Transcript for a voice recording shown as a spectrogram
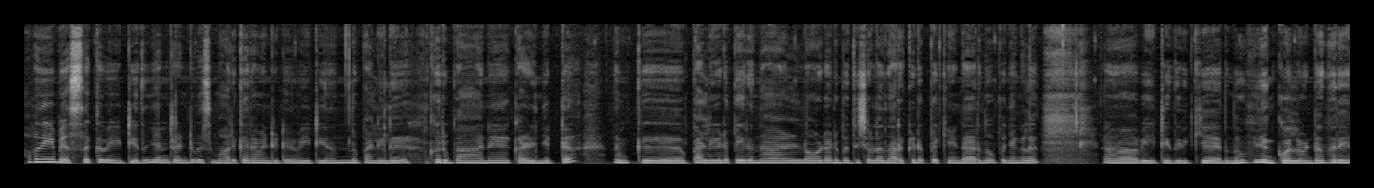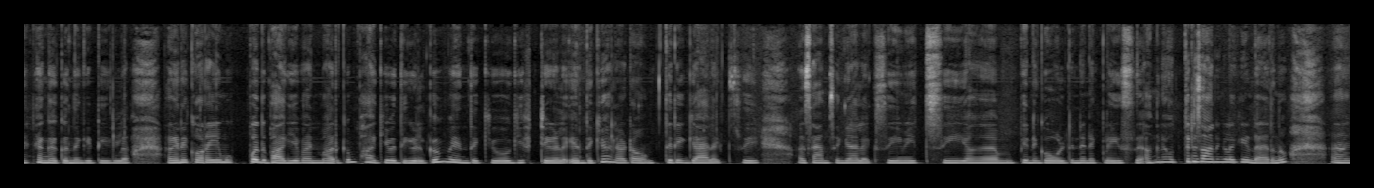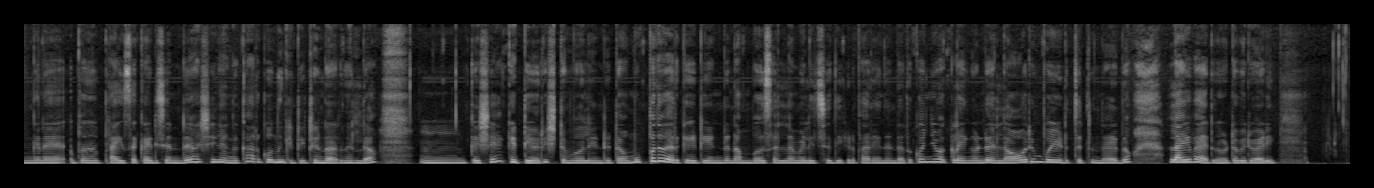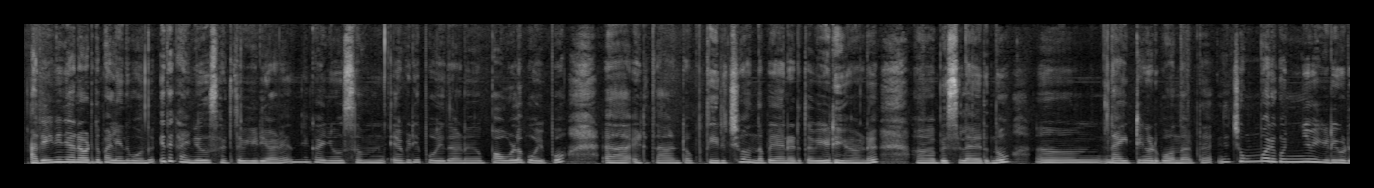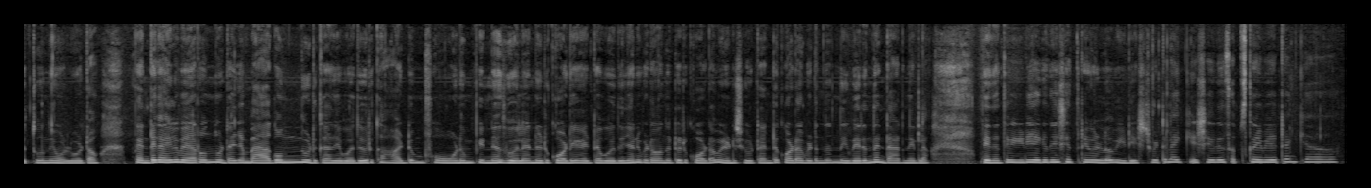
അപ്പോൾ ഈ ബസ്സൊക്കെ വെയിറ്റ് ചെയ്ത് ഞാൻ രണ്ട് ബസ് മാറി കയറാൻ വേണ്ടിയിട്ട് വെയിറ്റ് ചെയ്തു ഇന്ന് പള്ളിയിൽ കുർബാന കഴിഞ്ഞിട്ട് നമുക്ക് പള്ളിയുടെ പെരുന്നാളിനോടനുബന്ധിച്ചുള്ള നറുക്കെടുപ്പൊക്കെ ഉണ്ടായിരുന്നു. അപ്പോൾ ഞങ്ങൾ വെയിറ്റ് ചെയ്തിരിക്കുകയായിരുന്നു. ഞങ്ങൾക്ക് വല്ലതും ഉണ്ടോയെന്ന് അറിയാൻ ഞങ്ങൾക്കൊന്നും കിട്ടിയില്ല അങ്ങനെ കുറേ മുപ്പത് ഭാഗ്യവാന്മാർക്കും ഭാഗ്യവതികൾക്കും എന്തൊക്കെയോ ഗിഫ്റ്റുകൾ എന്തൊക്കെയോ അല്ല കേട്ടോ ഒത്തിരി ഗാലക്സി സാംസങ് ഗാലക്സി മിക്സി പിന്നെ ഗോൾഡിന്റെ നെക്ലേസ് അങ്ങനെ ഒത്തിരി സാധനങ്ങളൊക്കെ ഉണ്ടായിരുന്നു. അങ്ങനെ പ്രൈസൊക്കെ അടിച്ചിട്ടുണ്ട്. പക്ഷേ ഞങ്ങൾക്ക് ആർക്കൊന്നും കിട്ടിയിട്ടുണ്ടായിരുന്നില്ല. ഉം, പക്ഷേ കിട്ടിയവർ ഇഷ്ടംപോലെ ഉണ്ട് കേട്ടോ മുപ്പത് പേർക്ക് കിട്ടിയിട്ടുണ്ട് നമ്പേഴ്സ് എല്ലാം വിളിച്ച് പറയുന്നുണ്ട്. അത് കുഞ്ഞു മക്കളെയും കൊണ്ട് എല്ലാവരും പോയി എടുത്തിട്ടുണ്ടായിരുന്നു. ലൈവായിരുന്നു കേട്ടോ പരിപാടി. അത് കഴിഞ്ഞ് ഞാൻ അവിടുന്ന് പള്ളിയിൽ നിന്ന് പോകുന്നു. ഇത് കഴിഞ്ഞ ദിവസം എടുത്ത വീഡിയോ ആണ്. ഞാൻ കഴിഞ്ഞ ദിവസം എവിടെ പോയതാണ്? പൗള പോയപ്പോൾ എടുത്താണ് കേട്ടോ തിരിച്ചു വന്നപ്പോൾ ഞാൻ എടുത്ത വീഡിയോ ആണ്. ബസ്സിലായിരുന്നു. നൈറ്റ് ഇങ്ങോട്ട് പോകുന്നതായിട്ട് ഞാൻ ചുമ്മാ ഒരു കുഞ്ഞു വീഡിയോ എടുത്തു എന്നേ ഉള്ളൂ കേട്ടോ അപ്പോൾ എന്റെ കയ്യിൽ വേറെ ഒന്നും ഉണ്ടായി ഞാൻ ബാഗ് ഒന്നും എടുക്കാതെ പോയത്. ഒരു കാർഡും ഫോണും പിന്നെ അതുപോലെ തന്നെ ഒരു കുടയായിട്ടാണ് പോയത്. ഞാൻ ഇവിടെ വന്നിട്ട് ഒരു കുട മേടിച്ചു കേട്ടോ എന്റെ കുട ഇവിടെ നിന്ന് നിവരുന്നുണ്ടായിരുന്നില്ല. അപ്പോൾ ഇന്നത്തെ വീഡിയോ ഏകദേശം ഇത്രയേ ഉള്ളൂ. വീഡിയോ ഇഷ്ടപ്പെട്ട് ലൈക്ക് ഷെയർ സബ്സ്ക്രൈബ് ചെയ്യാം താങ്ക്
